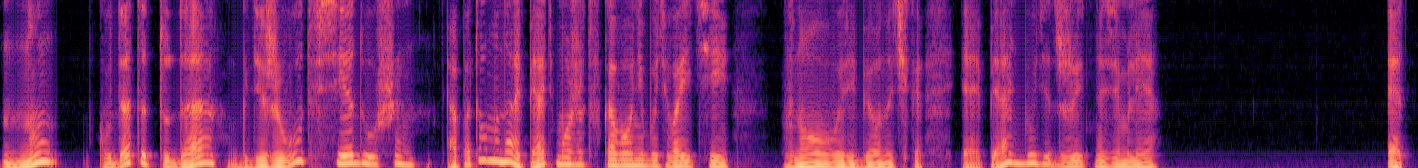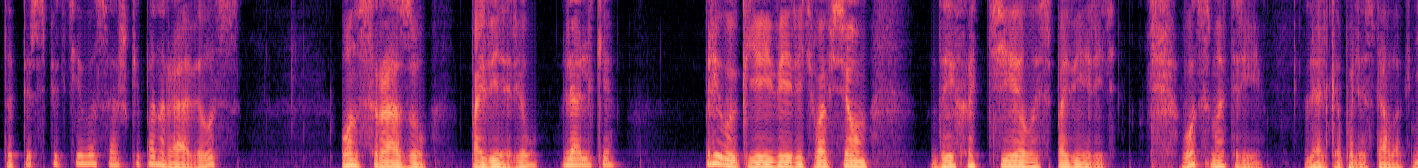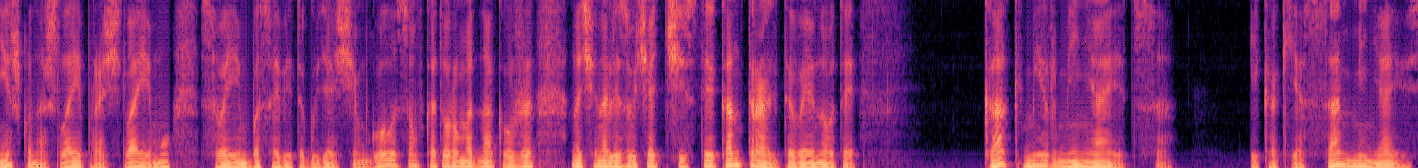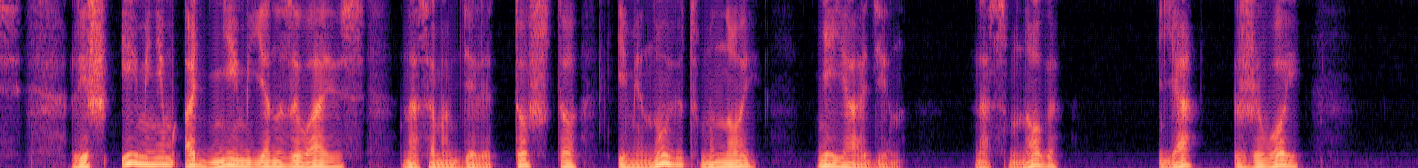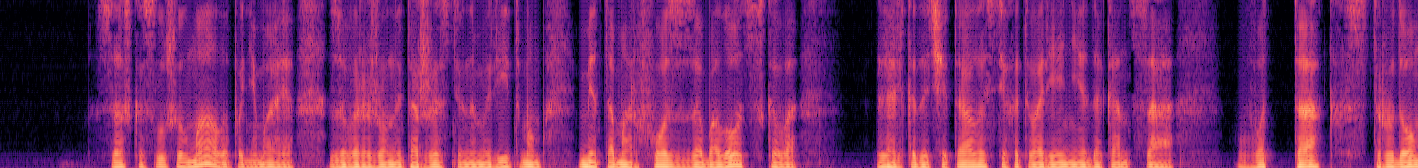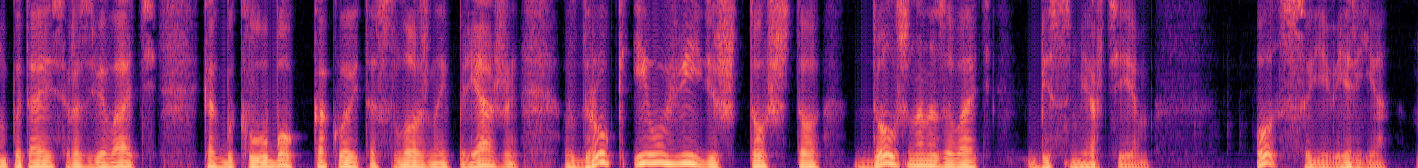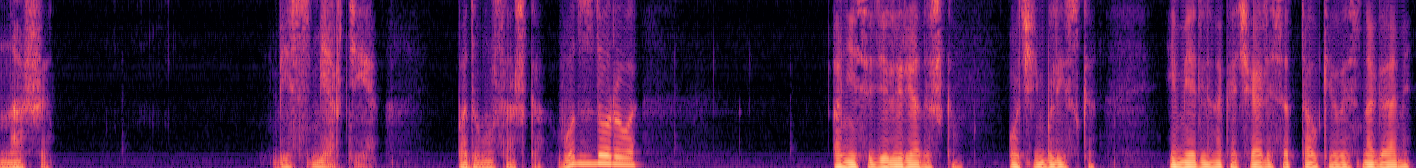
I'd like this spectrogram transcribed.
Ну, куда-то туда, где живут все души, а потом она опять может в кого-нибудь войти, в нового ребеночка, и опять будет жить на земле. Эта перспектива Сашке понравилась. Он сразу поверил Ляльке, привык ей верить во всем, да и хотелось поверить. Вот смотри, Лялька полистала книжку, нашла и прочла ему своим басовито-гудящим голосом, в котором, однако, уже начинали звучать чистые контральтовые ноты. «Как мир меняется, и как я сам меняюсь!» Лишь именем одним я называюсь, на самом деле то, что именуют мной, не я один. Нас много, я живой. Сашка слушал мало, понимая, завороженный торжественным ритмом метаморфоз Заболоцкого. Лялька дочитала стихотворение до конца. Вот так, с трудом пытаясь развивать как бы клубок какой-то сложной пряжи, вдруг и увидишь то, что должно называть бессмертием. О, суеверья наши! Бессмертие! — подумал Сашка. «Вот здорово!» Они сидели рядышком, очень близко, и медленно качались, отталкиваясь ногами.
